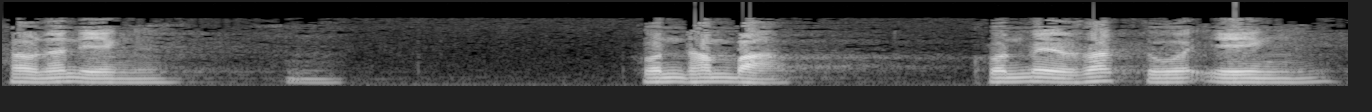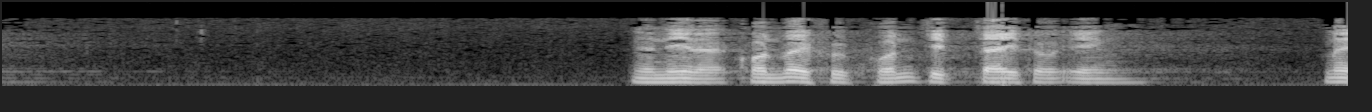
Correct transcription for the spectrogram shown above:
เท่านั้นเองคนทำบาป คนไม่รักตัวเองอย่างนี้แหละ คนไม่ฝึกฝนจิตใจตัวเอง ไม่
